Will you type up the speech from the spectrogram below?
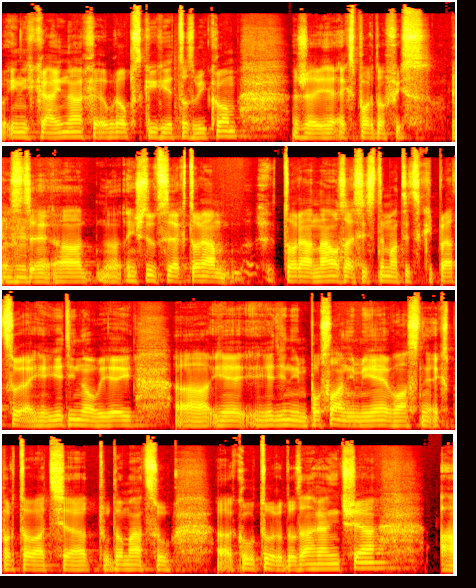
v iných krajinách európskych je to zvykom, že je export office Proste mm-hmm. inštitúcia, ktorá, ktorá naozaj systematicky pracuje a je jedinou jej, je, jediným poslaním je vlastne exportovať tú domácu kultúru do zahraničia a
